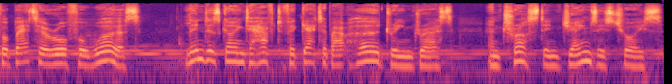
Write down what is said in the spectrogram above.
For better or for worse, Linda's going to have to forget about her dream dress and trust in James's choice.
